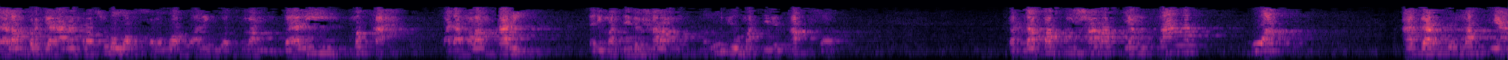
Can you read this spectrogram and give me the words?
dalam perjalanan Rasulullah Shallallahu Alaihi Wasallam dari Mekah pada malam hari dari Masjidil Haram menuju Masjidil Aqsa terdapat isyarat yang sangat kuat agar umatnya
